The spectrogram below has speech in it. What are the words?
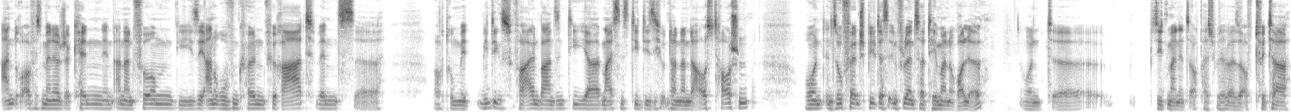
andere Office Manager kennen in anderen Firmen, die sie anrufen können für Rat, wenn es äh, auch darum mit Meetings zu vereinbaren sind, die ja meistens die, die sich untereinander austauschen. Und insofern spielt das Influencer-Thema eine Rolle. Und äh, sieht man jetzt auch beispielsweise auf Twitter,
